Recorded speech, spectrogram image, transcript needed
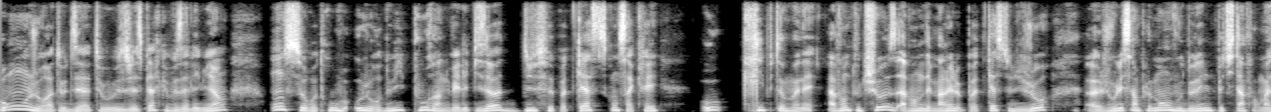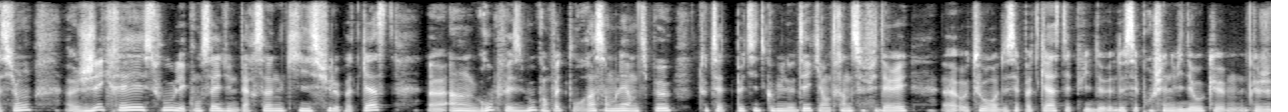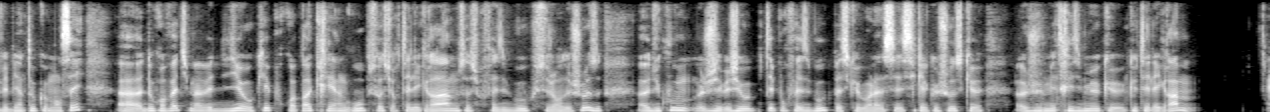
Bonjour à toutes et à tous, j'espère que vous allez bien. On se retrouve aujourd'hui pour un nouvel épisode de ce podcast consacré aux crypto-monnaie. Avant toute chose, avant de démarrer le podcast du jour, euh, je voulais simplement vous donner une petite information. Euh, j'ai créé sous les conseils d'une personne qui suit le podcast euh, un groupe Facebook en fait pour rassembler un petit peu toute cette petite communauté qui est en train de se fédérer autour de ces podcasts et puis de, ces prochaines vidéos que, que je vais bientôt commencer. donc en fait, il m'avait dit ok pourquoi pas créer un groupe soit sur Telegram, soit sur Facebook, ce genre de choses. du coup, j'ai opté pour Facebook parce que voilà c'est quelque chose que je maîtrise mieux que, que Telegram.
